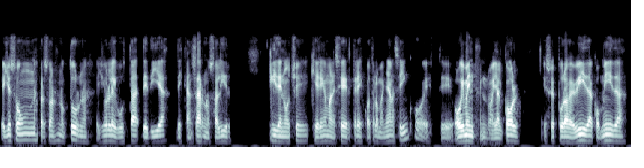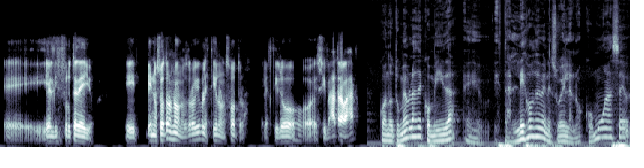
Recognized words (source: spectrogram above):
Ellos son unas personas nocturnas, ellos les gusta de día descansar, no salir, y de noche quieren amanecer 3, 4 de la mañana, 5. Este, obviamente no hay alcohol, eso es pura bebida, comida eh, y el disfrute de ello. Y, nosotros no, nosotros vivimos el estilo nosotros, el estilo eh, si vas a trabajar. Cuando tú me hablas de comida, eh, estás lejos de Venezuela, ¿no? ¿Cómo hace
